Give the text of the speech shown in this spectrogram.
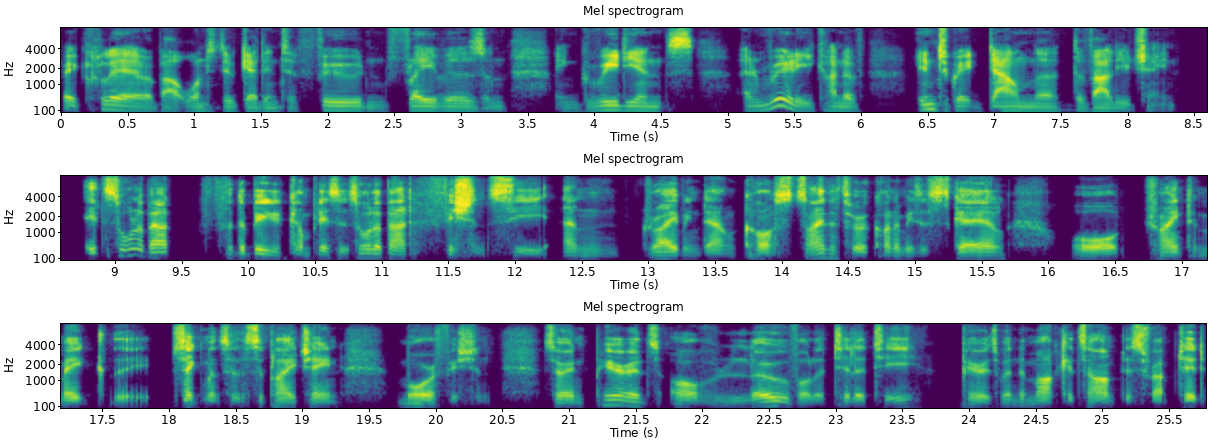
very clear about wanting to get into food and flavors and ingredients and really kind of integrate down the, the value chain. It's all about, for the bigger companies, it's all about efficiency and driving down costs, either through economies of scale or trying to make the segments of the supply chain more efficient. So, in periods of low volatility, periods when the markets aren't disrupted,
